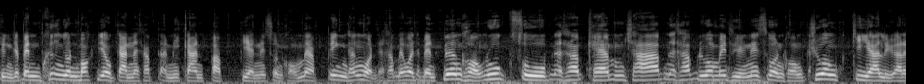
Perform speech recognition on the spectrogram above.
ถึงจะเป็นเครื่องยนต์บล็อกเดียวกันนะครับแต่มีการปรับเปลี่ยนในส่วนของแมปปิ้งทั้งหมดนะครับไม่ว่าจะเป็นเรื่องของลูกสูบนะครับแคมชาร์ปนะครับรวมไปถึงในส่วนของช่วงเกียร์หรืออะไร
